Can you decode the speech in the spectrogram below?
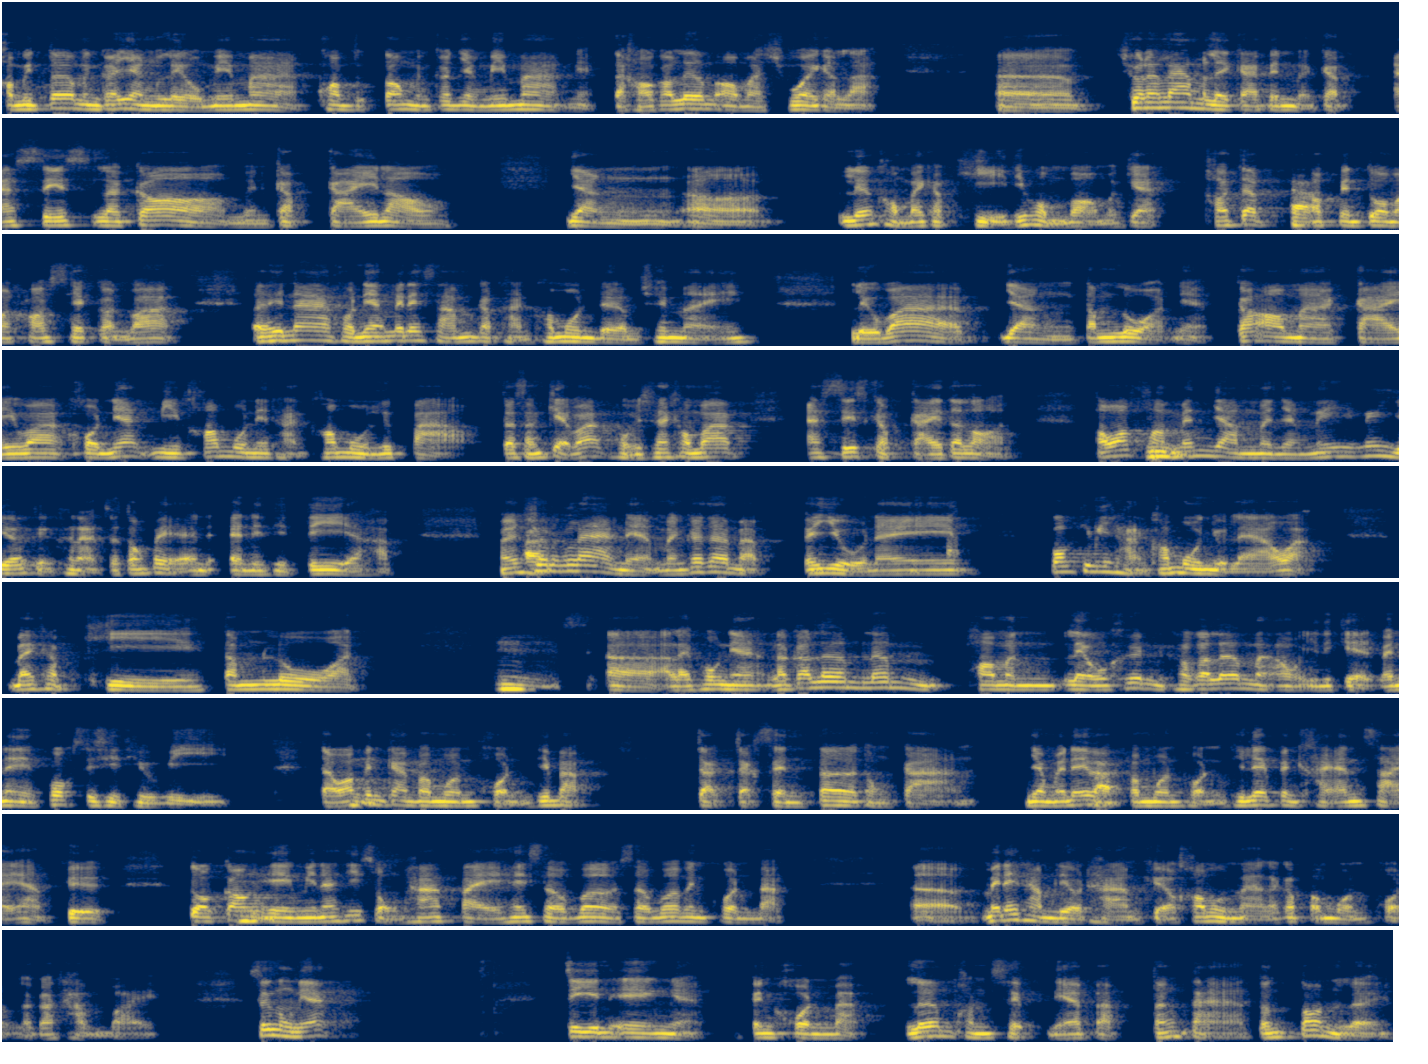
คอมพิวเตอร์มันก็ยังเร็วไม่มาก ความถูกต้องมันก็ยังไม่มากเนี่ย แต่เขาก็เริ่มเอามาช่วยกันละเอ่อช่วงแรกๆมันเลยกลายเป็นเหมือนกับ assist แล้วก็เหมือนกับไกด์เราอย่าง เอ่อเรื่องของใบขับขี่ที่ผมบอกเมื่อกี้เขาจะครับเอาเป็นตัวมา cross check ก่อนว่าเอ้ยหน้าคนเนี้ยไม่ได้ซ้ำกับฐานข้อมูลเดิมใช่ไหม หรือว่าอย่างตำรวจเนี่ยก็เอามาไกด์ว่าคนเนี้ยมีข้อมูลในฐานข้อมูลหรือเปล่า แต่สังเกตว่าผมใช้คำว่า assist กับไกด์ตลอด เพราะว่าความอืมแม่นยำมันยังไม่ไม่เยอะถึงขนาดจะต้องไป identity อะครับเพราะฉะนั้นครับช่วงแรกๆเนี่ยมันก็จะแบบไปอยู่ในพวกที่มีฐานข้อมูลอยู่แล้วอะใบขับขี่ตำรวจ อืมเอ่ออะไรพวกเนี้ยแล้วก็เริ่มเริ่มพอมันเร็วขึ้นเขาก็เริ่มมาเอา integrate ไว้ในพวก CCTV แต่ว่าเป็นการประมวลผลที่แบบจากจาก center ตรงกลาง ยังไม่ได้แบบประมวลผลที่เรียกเป็นไคล e n t side ครับคือตัวกล้องอืมเองมีหน้าที่ส่งภาพไปให้เซิร์ฟเวอร์เซิร์ฟเวอร์เป็นคนแบบเอ่อไม่ได้ทำ real time คือเอาข้อมูลมาแล้วก็ประมวลผลแล้วก็ทำไว้ ซึ่งตรงเนี้ยจีนเองเนี่ยเป็นคนแบบเริ่มคอนเซปต์เนี้ยแบบตั้งแต่ต้นๆเลย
